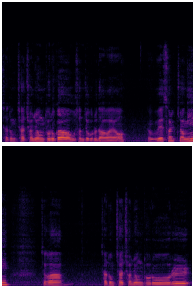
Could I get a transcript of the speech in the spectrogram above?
자동차 전용 도로가 우선적으로 나와요. 왜 설정이 제가 자동차 전용 도로를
